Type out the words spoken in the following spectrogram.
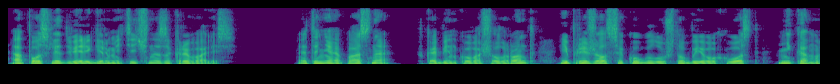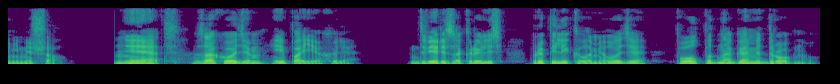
а после двери герметично закрывались. «Это не опасно?» В кабинку вошел Ронд и прижался к углу, чтобы его хвост никому не мешал. «Нет, заходим и поехали». Двери закрылись, пропеликала мелодия, пол под ногами дрогнул.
